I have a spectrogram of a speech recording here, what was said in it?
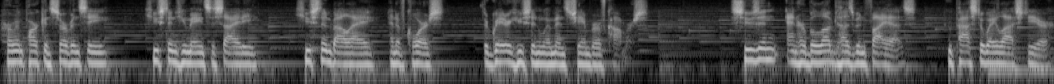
Hermann Park Conservancy, Houston Humane Society, Houston Ballet, and of course, the Greater Houston Women's Chamber of Commerce. Susan and her beloved husband Fayez, who passed away last year,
